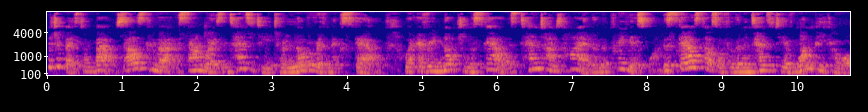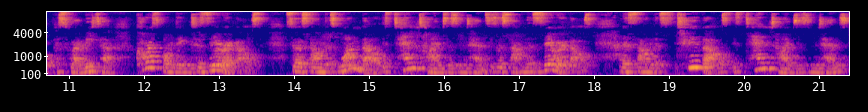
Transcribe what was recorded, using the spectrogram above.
which are based on bels. Bels convert a sound wave's intensity to a logarithmic scale, where every notch on the scale is 10 times higher than the previous one. The scale starts off with an intensity of 1 picowatt per square metre, corresponding to zero bels. So a sound that's one bel is 10 times as intense as a sound that's zero bels, and a sound that's two bels is 10 times as intense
